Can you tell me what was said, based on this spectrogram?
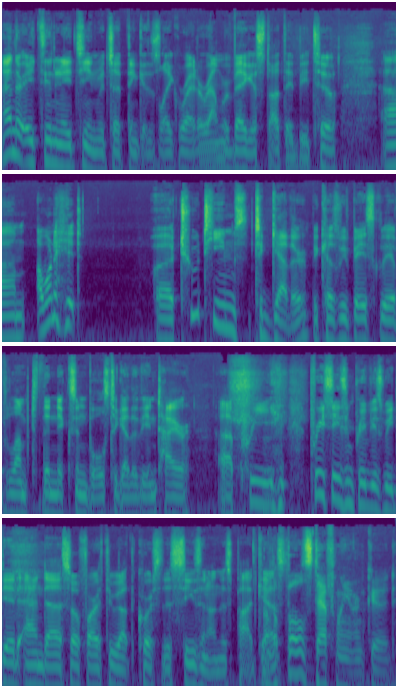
And they're 18 and 18, which I think is like right around where Vegas thought they'd be too. Um, I want to hit uh, two teams together because we basically have lumped the Knicks and Bulls together the entire uh, pre preseason previews we did and uh, so far throughout the course of this season on this Well, podcast. the Bulls definitely aren't good.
